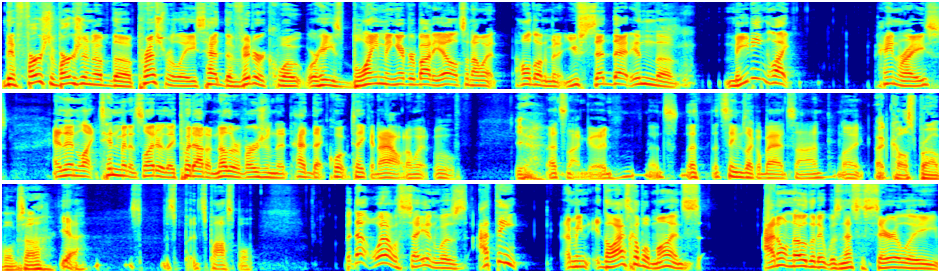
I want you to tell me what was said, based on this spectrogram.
the first version of the press release had the Vitter quote where he's blaming everybody else. And I went, hold on a minute. You said that in the meeting? Like, hand raise. And then, like, 10 minutes later, they put out another version that had that quote taken out. I went, ooh. Yeah. That's not good. That's that that seems like a bad sign. Like that caused problems, huh? Yeah. It's it's, it's possible. But that, what I was saying was I think I mean the last couple months I don't know that it was necessarily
